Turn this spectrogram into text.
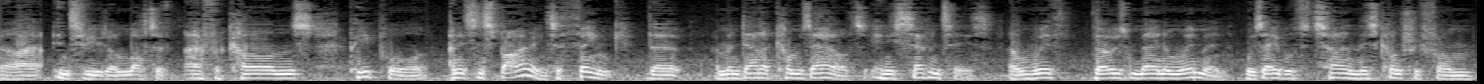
I interviewed a lot of Afrikaans people and it's inspiring to think that Mandela comes out in his 70s and with those men and women was able to turn this country from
